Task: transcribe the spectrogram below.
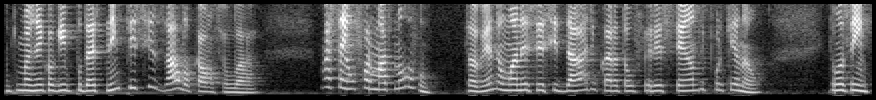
Nunca imaginei que alguém pudesse nem precisar alocar um celular. Mas tem um formato novo, tá vendo? É uma necessidade, o cara está oferecendo e por que não? Então, assim,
